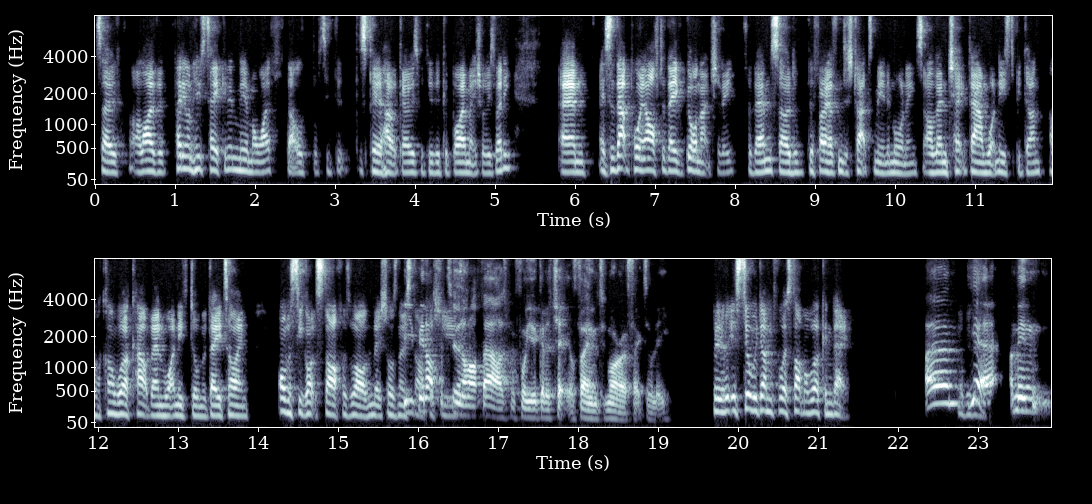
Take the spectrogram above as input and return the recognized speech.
So I'll either, depending on who's taking him, me and my wife, that'll obviously disappear how it goes. We'll do the goodbye, make sure he's ready. Um, it's at that point after they've gone actually for them. So the phone hasn't distracted me in the morning. So I'll then check down what needs to be done. I'll kind of work out then what I need to do in the daytime obviously got staff as well. Make sure there's no. You've been up for two and a half hours before you're going to check your phone tomorrow, effectively. But it's still be done before I start my working day. Um, yeah, I mean,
